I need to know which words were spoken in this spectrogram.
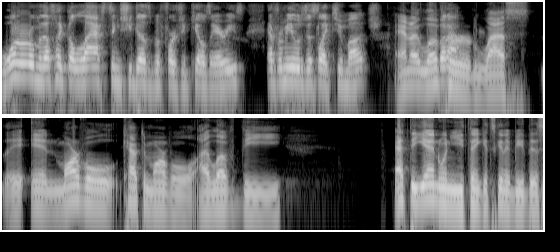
Wonder Woman, that's like the last thing she does before she kills Ares, and for me, it was just like too much. And I love But I- her last in Marvel, Captain Marvel. I love the at the end when you think it's going to be this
